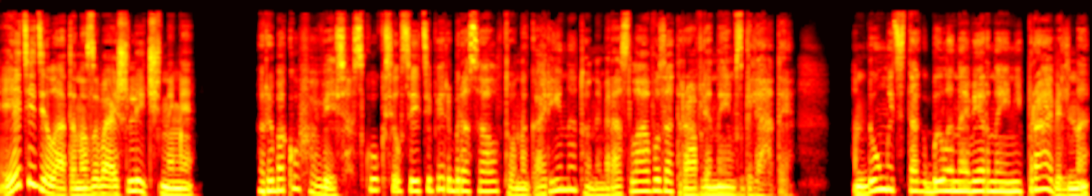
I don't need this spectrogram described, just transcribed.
Эти дела ты называешь личными?» Рыбаков весь скуксился и теперь бросал то на Карину, то на Мирославу затравленные взгляды. Думать так было, наверное, неправильно,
